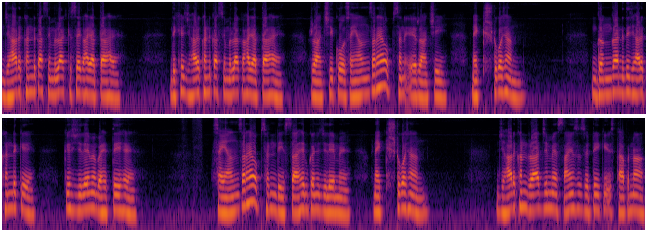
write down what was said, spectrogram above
झारखंड का शिमला किसे कहा जाता है? देखिए, झारखंड का शिमला कहा जाता है। रांची को सही आंसर है option A, Ranchi. Next question. Ganga नदी झारखंड के किस ज़िले में बहती है? सही आंसर है ऑप्शन डी, साहिबगंज ज़िले में। नेक्स्ट क्वेश्चन। झारखंड राज्य में साइंस सिटी की स्थापना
